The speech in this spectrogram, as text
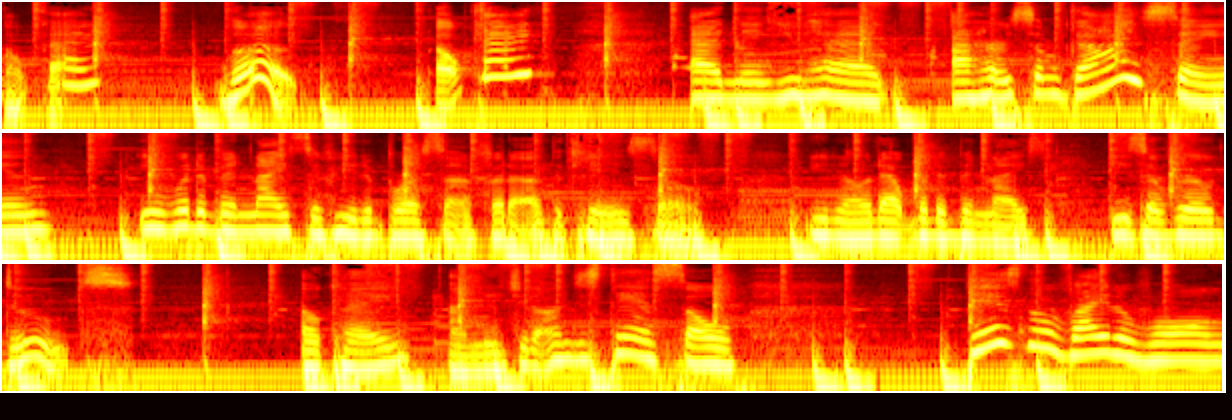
Okay. Look. Okay. And then you had, I heard some guys saying, it would have been nice if he'd have brought something for the other kids. So, you know, that would have been nice. These are real dudes. Okay, I need you to understand. So, there's no right or wrong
